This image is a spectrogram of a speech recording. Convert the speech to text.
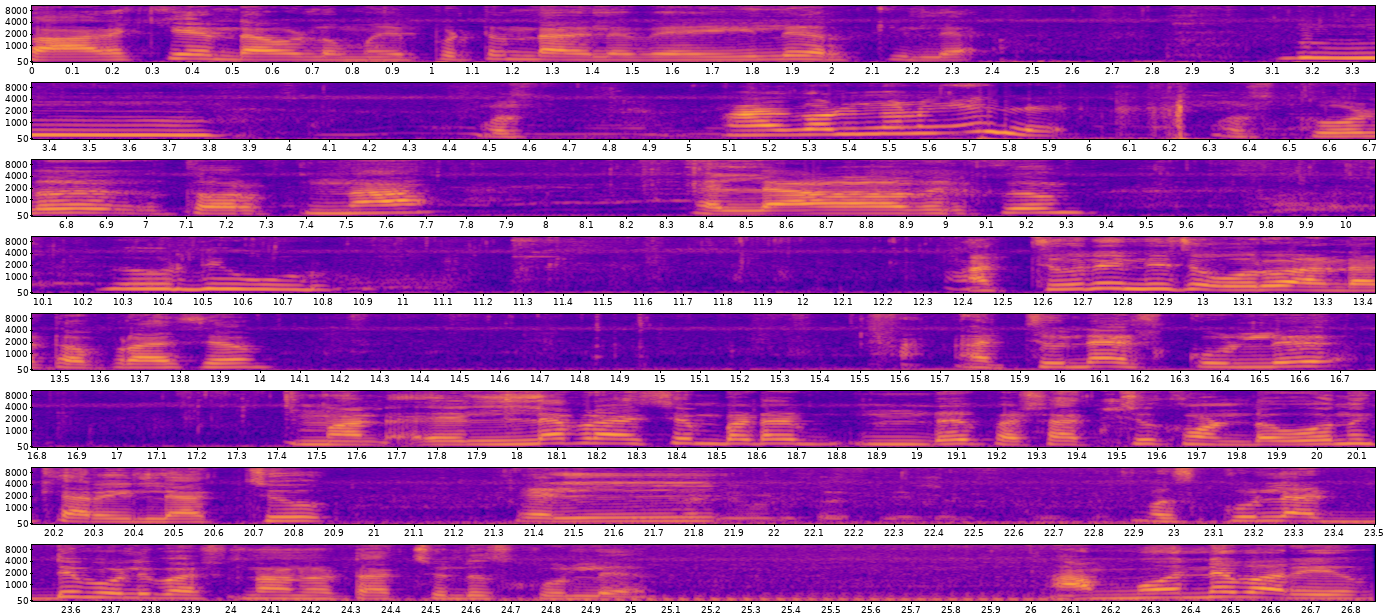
താഴേക്കേ ഉണ്ടാവുള്ളൂ. മേപ്പിട്ടുണ്ടാവില്ല. വെയിൽ ഇറക്കില്ല. സ്കൂൾ തുറക്കുന്ന എല്ലാവർക്കും ധൃതി കൂടും. അച്ഛന് ഇനി ചോറ് വേണ്ട കേട്ടോ പ്രാവശ്യം. അച്ഛന്റെ സ്കൂളിൽ എല്ലാ പ്രാവശ്യം ഇവിടെ ഉണ്ട്. പക്ഷെ അച്ചു കൊണ്ടുപോകുമെന്ന് എനിക്കറിയില്ല. അച്ചു എല്ലാ സ്കൂളിൽ അടിപൊളി ഭക്ഷണമാണ് കേട്ടോ അച്ഛന്റെ സ്കൂളിൽ. അമ്മ തന്നെ പറയും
